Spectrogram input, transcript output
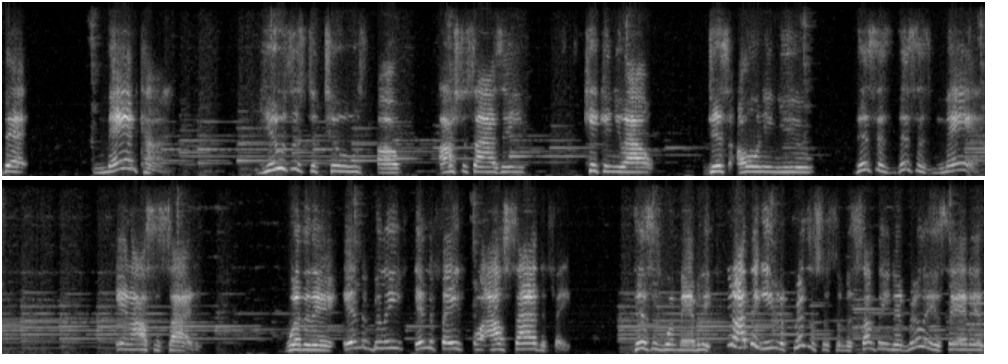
that mankind uses the tools of ostracizing, kicking you out, disowning you. This is this is man in our society, whether they're in the belief, in the faith, or outside the faith. This is what man believes. You know, I think even the prison system is something that really is saying is,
